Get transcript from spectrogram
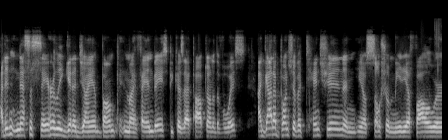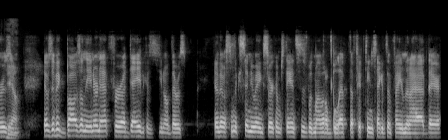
I didn't necessarily get a giant bump in my fan base because I popped onto The Voice. I got a bunch of attention and you know social media followers. Yeah. There was a big buzz on the internet for a day because you know there was you know, there was some extenuating circumstances with my little blip, the 15 seconds of fame that I had there.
